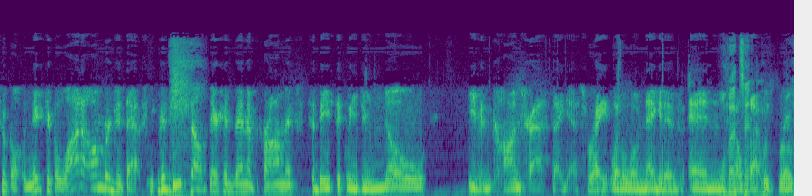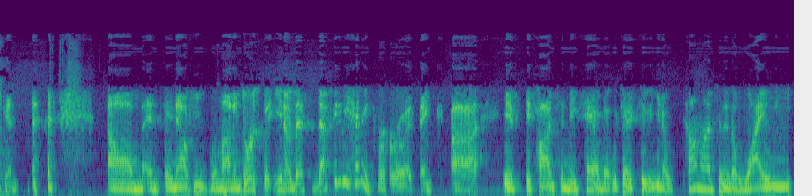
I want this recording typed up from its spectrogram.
took a, Nick took a lot of umbrage at that because he felt there had been a promise to basically do no even contrast, I guess, right? Let alone negative, and Well, felt it. that was broken. um, and so now he will not endorse. But you know, that's that's going to be a headache for her, I think, uh, if if Hodgson makes hay of it. Which I assume, you know, Tom Hodgson is a wily,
